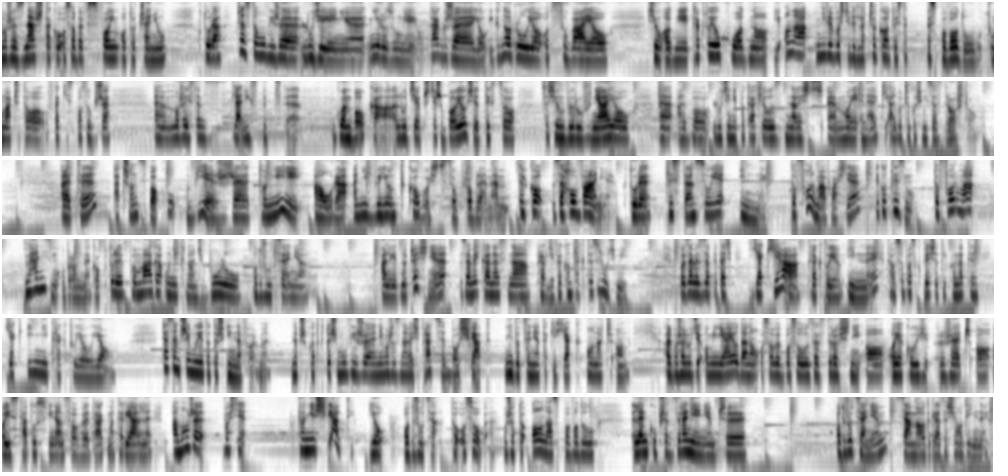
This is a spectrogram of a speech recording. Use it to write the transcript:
Może znasz taką osobę w swoim otoczeniu, która często mówi, że ludzie jej nie, nie rozumieją, tak? Że ją ignorują, odsuwają się od niej, traktują chłodno i ona nie wie właściwie dlaczego, to jest tak bez powodu, tłumaczy to w taki sposób, że e, może jestem z, dla nich zbyt e, głęboka, ludzie przecież boją się tych, co, co się wyróżniają, e, albo ludzie nie potrafią znaleźć e, mojej energii, albo czegoś mi zazdroszczą. Ale ty, patrząc z boku, wiesz, że to nie jej aura ani wyjątkowość są problemem, tylko zachowanie, które dystansuje innych. To forma właśnie egotyzmu. To forma mechanizmu obronnego, który pomaga uniknąć bólu, odrzucenia, ale jednocześnie zamyka nas na prawdziwe kontakty z ludźmi. Bo zamiast zapytać, jak ja traktuję innych, ta osoba skupia się tylko na tym, jak inni traktują ją. Czasem przyjmuje to też inne formy. Na przykład ktoś mówi, że nie może znaleźć pracy, bo świat nie docenia takich jak ona czy on. Albo że ludzie omijają daną osobę, bo są zazdrośni o, o jakąś rzecz, o, o jej status finansowy, tak, materialny. A może właśnie to nie świat ją odrzuca, tą osobę. Może to ona z powodu lęku przed zranieniem czy odrzuceniem sama odgradza się od innych.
